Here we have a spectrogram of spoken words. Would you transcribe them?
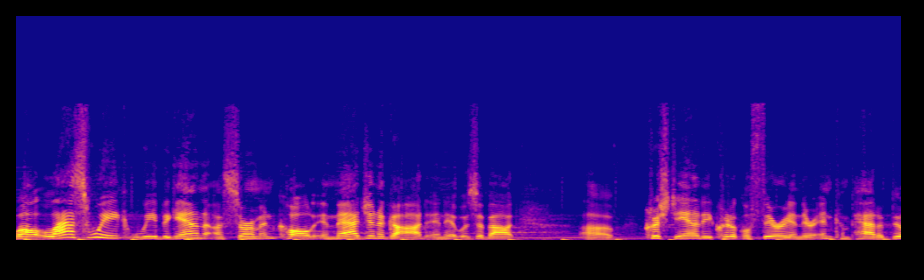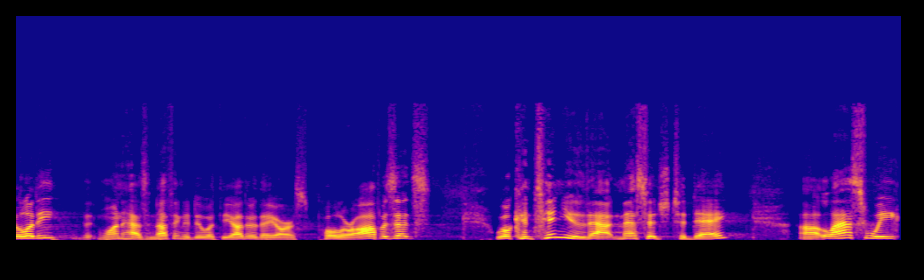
Well, last week we began a sermon called Imagine a God, and it was about uh, Christianity, critical theory, and their incompatibility one has nothing to do with the other, they are polar opposites. We'll continue that message today. Uh, last week,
